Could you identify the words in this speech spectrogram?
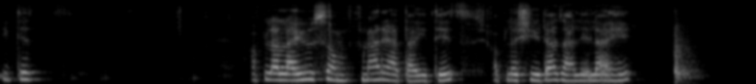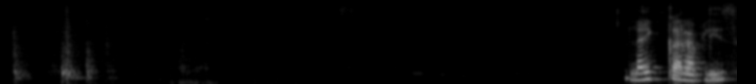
इथेच आपला लाईव्ह संपणार आहे आता इथेच. आपला शिरा झालेला आहे. लाईक करा प्लीज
